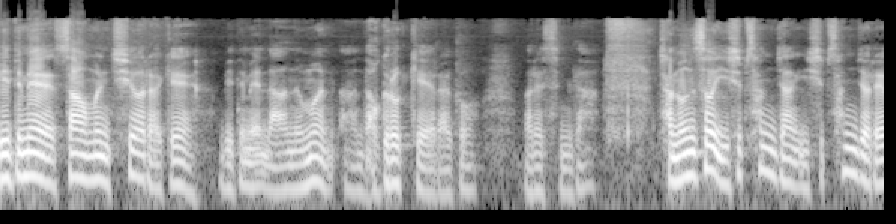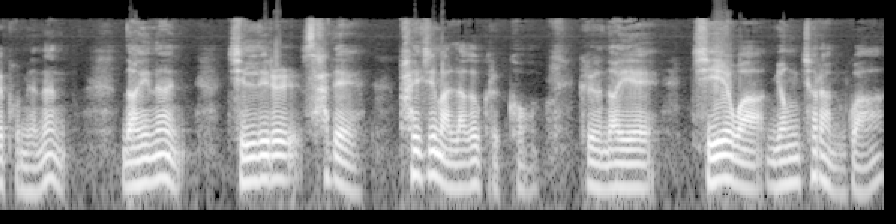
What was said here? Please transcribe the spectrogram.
믿음의 싸움은 치열하게, 믿음의 나눔은 아, 너그럽게라고 말했습니다. 잠언서 23장 23절에 보면은 너희는 진리를 사되 팔지 말라고 그렇고, 그리고 너의 지혜와 명철함과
